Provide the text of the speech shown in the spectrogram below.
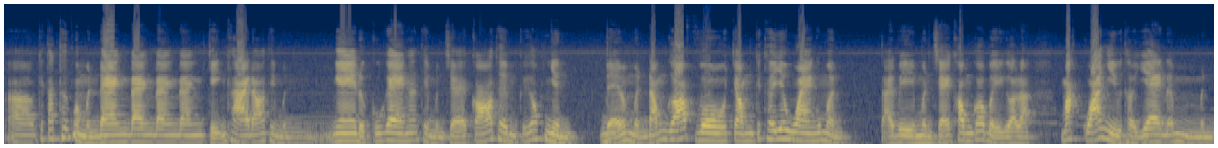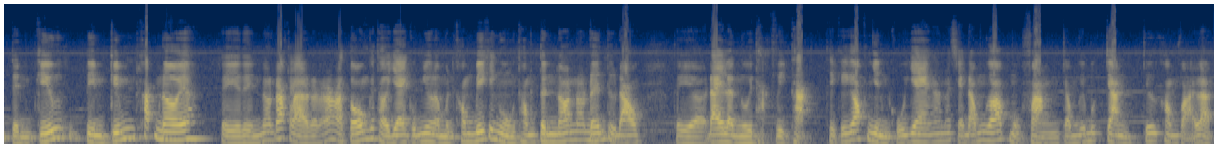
à, cái thách thức mà mình đang đang đang đang triển khai đó thì mình nghe được của gan á, thì mình sẽ có thêm một cái góc nhìn để mà mình đóng góp vô trong cái thế giới quan của mình tại vì mình sẽ không có bị gọi là mất quá nhiều thời gian để mình tìm kiếm tìm kiếm khắp nơi á. Thì thì nó rất là rất là tốn cái thời gian cũng như là mình không biết cái nguồn thông tin đó nó đến từ đâu. Thì ờ, đây là người thật việc thật. Thì cái góc nhìn của Giang á, nó sẽ đóng góp một phần trong cái bức tranh chứ không phải là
